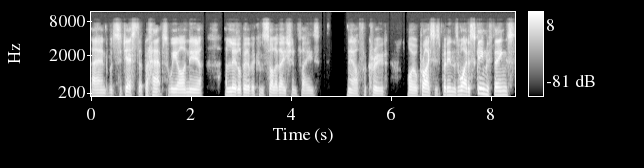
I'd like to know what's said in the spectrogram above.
and would suggest that perhaps we are near a little bit of a consolidation phase now for crude oil prices. But in the wider scheme of things,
